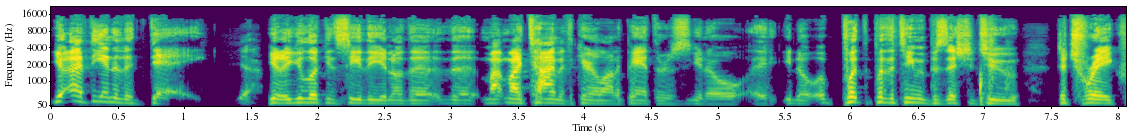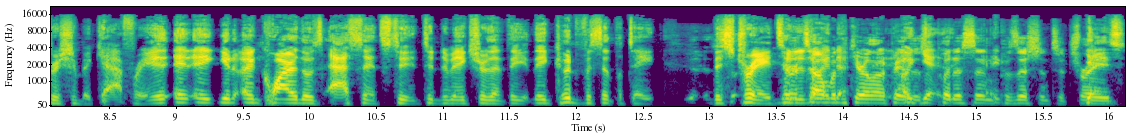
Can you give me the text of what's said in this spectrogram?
yeah, at the end of the day, Yeah. you know, you look and see the, you know, the the my, my time at the Carolina Panthers, you know, uh, you know, put put the team in position to to trade Christian McCaffrey, it, it, it, you know, acquire those assets to, to to make sure that they they could facilitate this So trade. You're to- telling me the Carolina oh, Panthers yeah, put us in uh, position to trade. Yes.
